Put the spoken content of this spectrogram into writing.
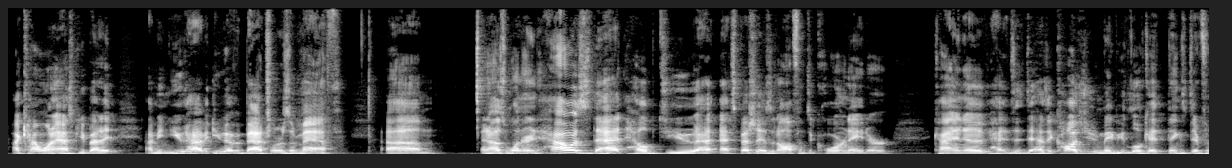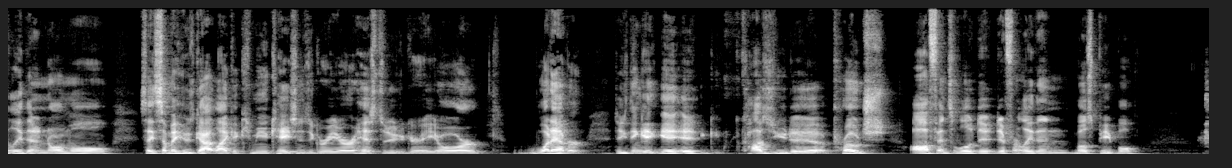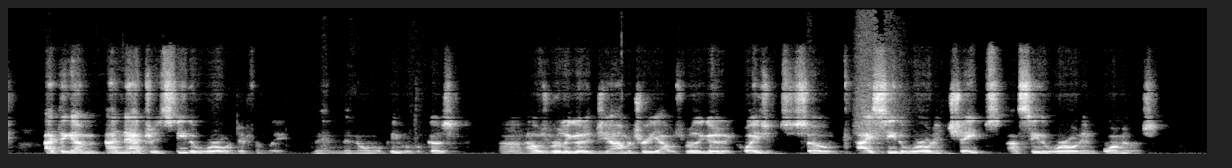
I kind of want to ask you about it. I mean, you have you have a bachelor's in math, um, and I was wondering how has that helped you, especially as an offensive coordinator? Kind of has it caused you to maybe look at things differently than a normal, say, somebody who's got like a communications degree or a history degree or whatever? Do you think it, it, it caused you to approach offense a little differently than most people? I think I'm, I naturally see the world differently than, than normal people because uh, I was really good at geometry. I was really good at equations. So I see the world in shapes. I see the world in formulas.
